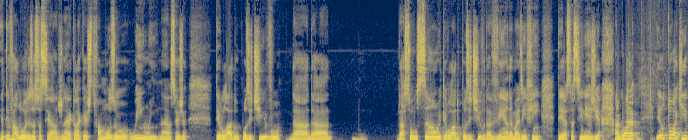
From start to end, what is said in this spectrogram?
é ter valores associados, né, aquela questão, famoso win-win, né, ou seja, ter o lado positivo da, da, da solução e ter o lado positivo da venda, mas enfim, ter essa sinergia. Agora, eu estou aqui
